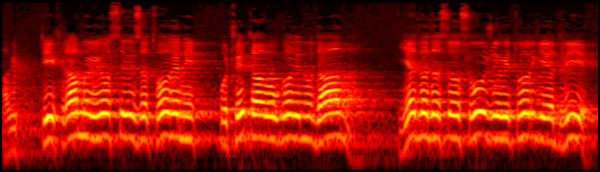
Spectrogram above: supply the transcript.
ali ti hramovi ostaju zatvoreni po čitavu godinu dana, jedva da se osluži liturgija dvije.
